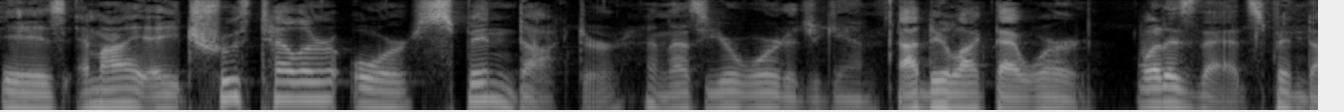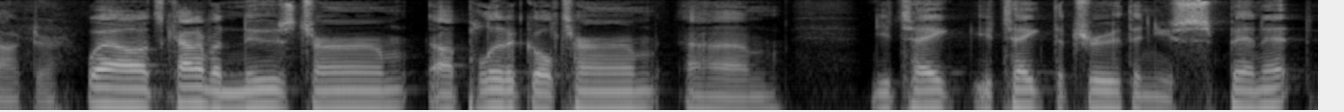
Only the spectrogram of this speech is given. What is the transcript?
is Am I a truth teller or spin doctor? And that's your wordage again. I do like that word. What is that, spin doctor? Well, it's kind of a news term, a political term. Um, you take you take the truth and you spin it.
